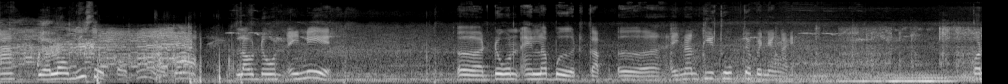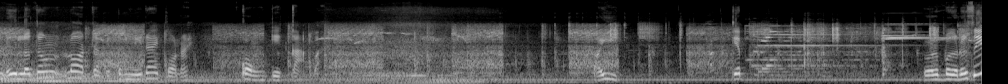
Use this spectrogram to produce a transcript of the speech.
อะ เดี๋ยวลองพิสูจน์ก่อนว่าว่า เราโดนไอ้นี่ เอ่อ โดนไอ้ระเบิดกับ เอ่อ ไอ้นั่นที่ทุบจะเป็นยังไง ก่อนอื่นเราต้องรอดจากตรงนี้ได้ก่อนนะ กล่องเกะกะว่ะไปเก็บระเบิดเลยสิ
